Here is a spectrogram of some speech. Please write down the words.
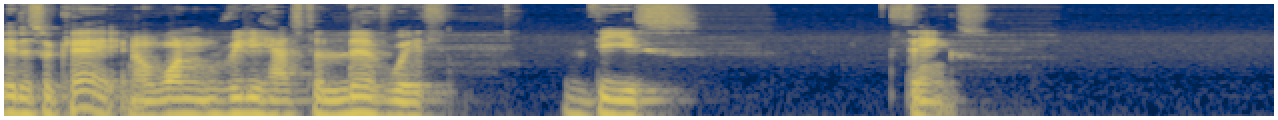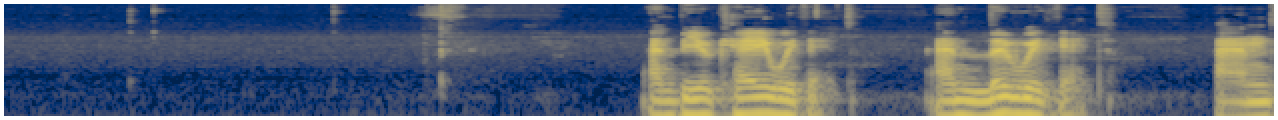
it is okay. You know, one really has to live with these things. And be okay with it and live with it and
